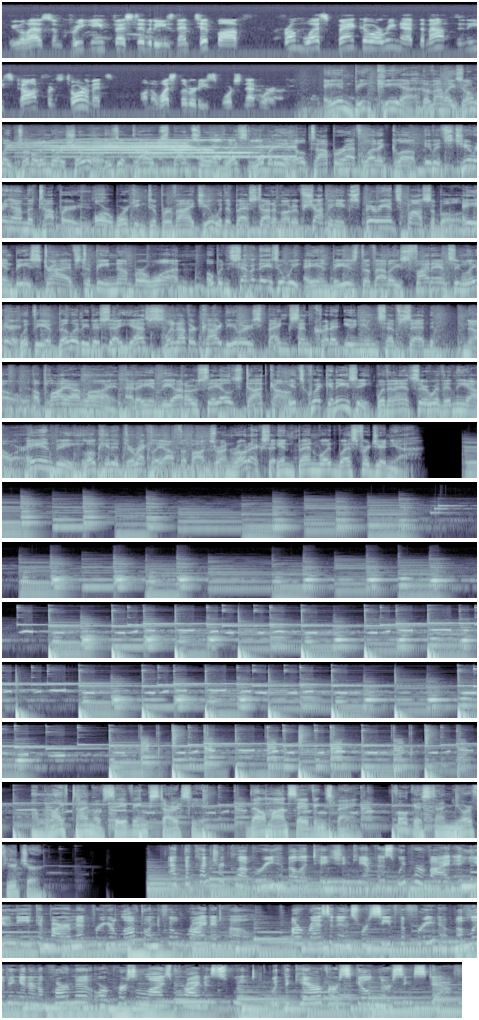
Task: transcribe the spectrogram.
we will have some pregame festivities, then tip off from WesBanco Arena at the Mountain East Conference Tournament on the West Liberty Sports Network. A&B Kia, the Valley's only total indoor showroom, is a proud sponsor of West Liberty Hilltopper Athletic Club. If it's cheering on the Toppers or working to provide you with the best automotive shopping experience possible, A&B strives to be number one. Open seven days a week, A&B is the Valley's financing leader with the ability to say yes when other car dealers, banks, and credit unions have said no. Apply online at ANBAutosales.com. It's quick and easy with an answer within the hour. A&B, located directly off the Boggs Run Road exit in Benwood, West Virginia. A lifetime of saving starts here. Belmont Savings Bank, focused on your future. Club Rehabilitation Campus, we provide a unique environment for your loved one to feel right at home. Our residents receive the freedom of living in an apartment or personalized private suite with the care of our skilled nursing staff.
